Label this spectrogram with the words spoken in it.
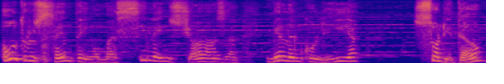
Outros sentem uma silenciosa melancolia, solidão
